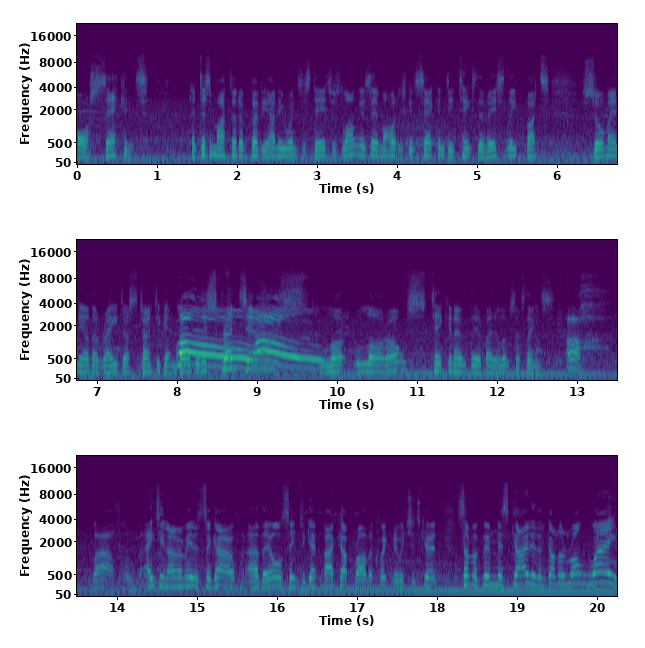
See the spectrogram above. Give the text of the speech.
or second. It doesn't matter if Viviani wins the stage, as long as uh, Mohoric gets second, he takes the race lead. But so many other riders trying to get involved whoa, with the sprinters. Laurance taken out there by the looks of things. Oh. Wow, 1,800 metres to go. Uh, they all seem to get back up rather quickly, which is good. Some have been misguided. They've gone the wrong way.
